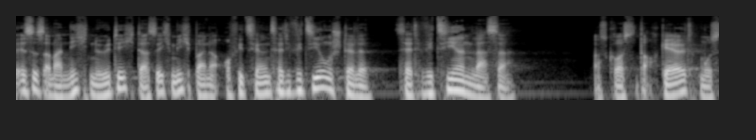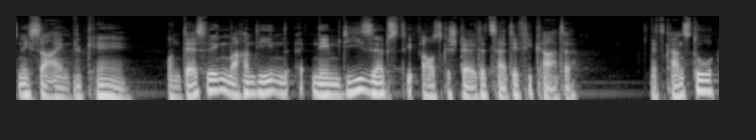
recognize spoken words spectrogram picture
ist es aber nicht nötig, dass ich mich bei einer offiziellen Zertifizierungsstelle zertifizieren lasse. Das kostet auch Geld, muss nicht sein. Okay. Und deswegen machen die, nehmen die selbst ausgestellte Zertifikate. Jetzt kannst du,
